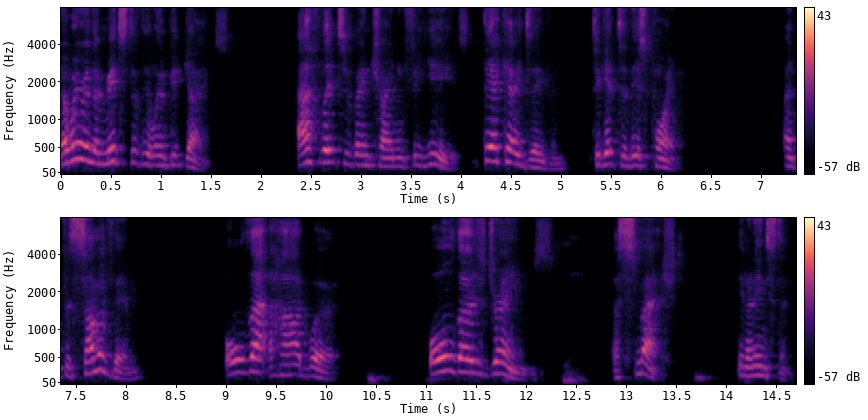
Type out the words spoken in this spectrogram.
Now, we're in the midst of the Olympic Games. Athletes have been training for years, decades even, to get to this point. And for some of them, all that hard work, all those dreams are smashed in an instant.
